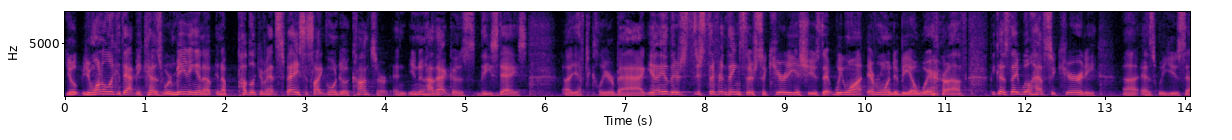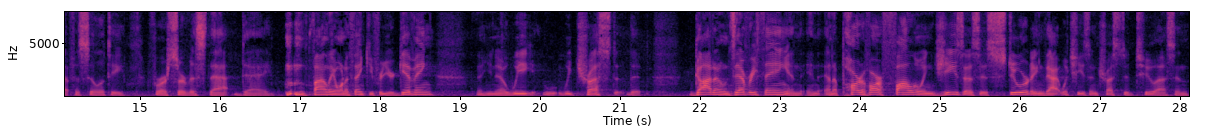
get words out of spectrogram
you you want to look at that because we're meeting in a, in a public event space. It's like going to a concert, and you know how that goes these days. Uh, you have to clear bag. You know, there's just different things. There's security issues that we want everyone to be aware of because they will have security uh, as we use that facility for our service that day. Finally, I want to thank you for your giving. You know, we, we trust that God owns everything, and, and, and a part of our following Jesus is stewarding that which He's entrusted to us. And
